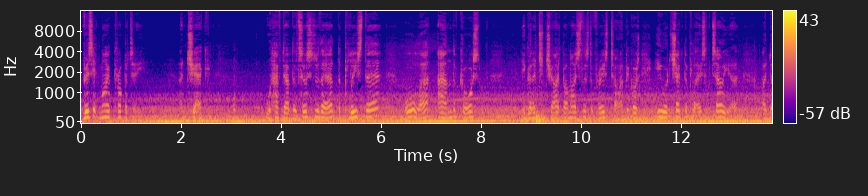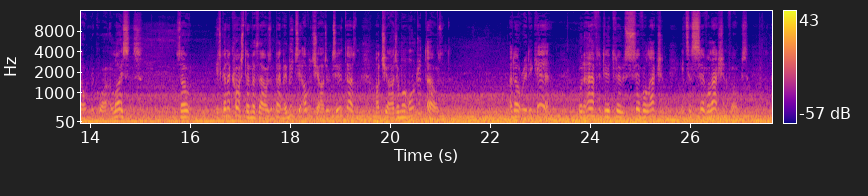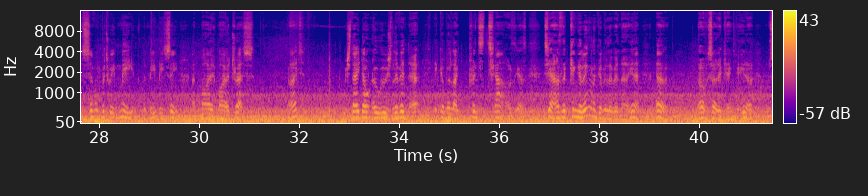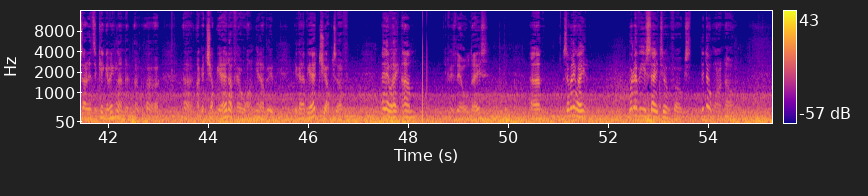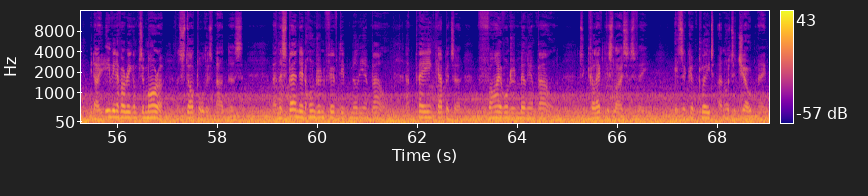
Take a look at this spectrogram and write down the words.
visit my property and check. We'll have to have the solicitor there, the police there, all that, and of course, you're going to charge by my solicitor for his time because he would check the place and tell you I don't require a license. So it's going to cost them a thousand pounds. Maybe I will charge them two thousand. I'll charge them a hundred thousand. I don't really care, but I have to do it through civil action. It's a civil action, folks. A civil between me and the BBC and my my address, right? Which they don't know who's living there. It could be like Prince Charles, yes, Charles, the King of England, could be living there. Yeah. Oh, oh, sorry, King. You know, I'm sorry, it's the King of England. Oh, oh, oh, I could chop your head off if I want. You know, you're gonna have your head chopped off. Anyway, um, if it's the old days. Um, so anyway, whatever you say to them, folks, they don't want to know. You know, even if I ring them tomorrow and stop all this madness, and they're spending 150 million pound and paying Capita 500 million pound to collect this license fee, it's a complete and utter joke, mate,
